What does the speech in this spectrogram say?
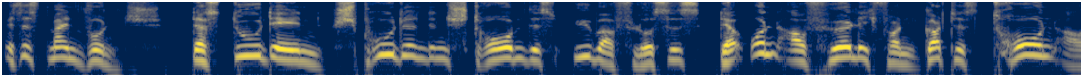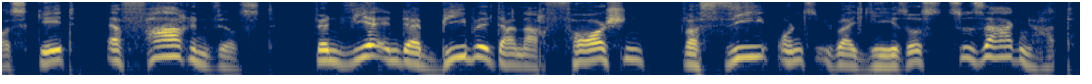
Es ist mein Wunsch, dass du den sprudelnden Strom des Überflusses, der unaufhörlich von Gottes Thron ausgeht, erfahren wirst, wenn wir in der Bibel danach forschen, was sie uns über Jesus zu sagen hat.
